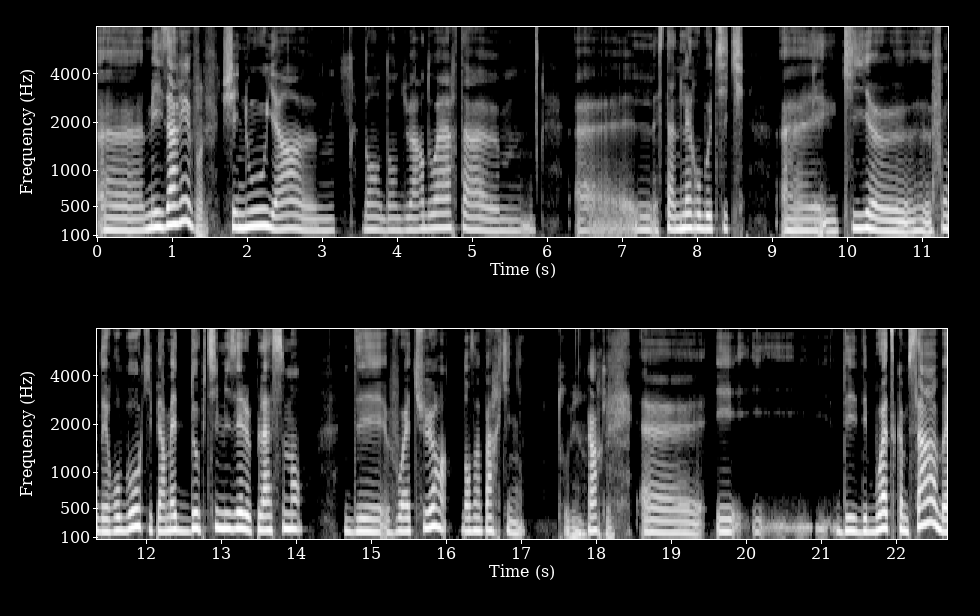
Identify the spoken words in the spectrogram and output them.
Mais ils arrivent. Ouais. Chez nous, il y a dans, dans du hardware, tu as Stanley Robotics euh, qui euh, font des robots qui permettent d'optimiser le placement des voitures dans un parking. Trop bien. Euh, et des, des boîtes comme ça, bah,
